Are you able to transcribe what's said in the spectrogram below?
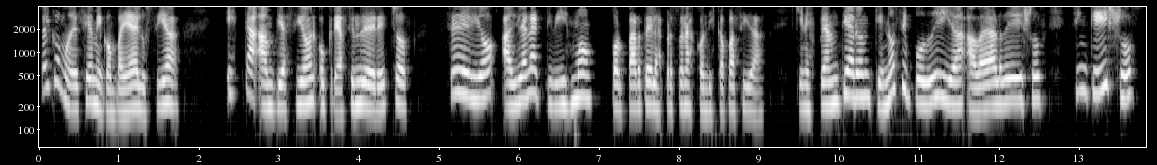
Tal como decía mi compañera Lucía, esta ampliación o creación de derechos se debió al gran activismo por parte de las personas con discapacidad quienes plantearon que no se podría hablar de ellos sin que ellos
